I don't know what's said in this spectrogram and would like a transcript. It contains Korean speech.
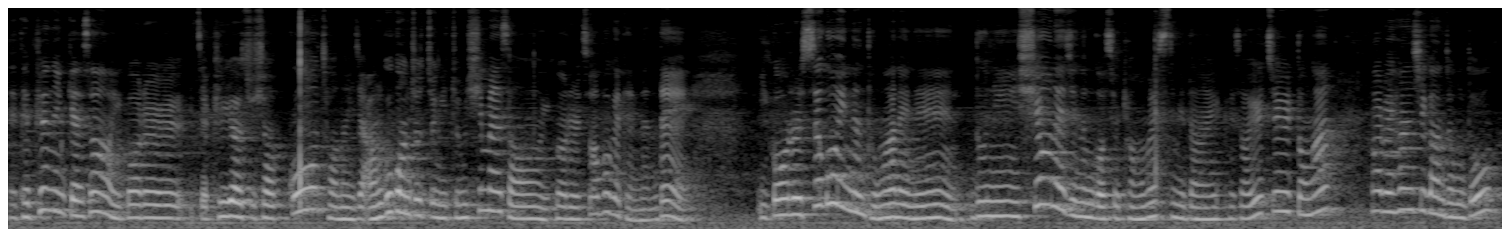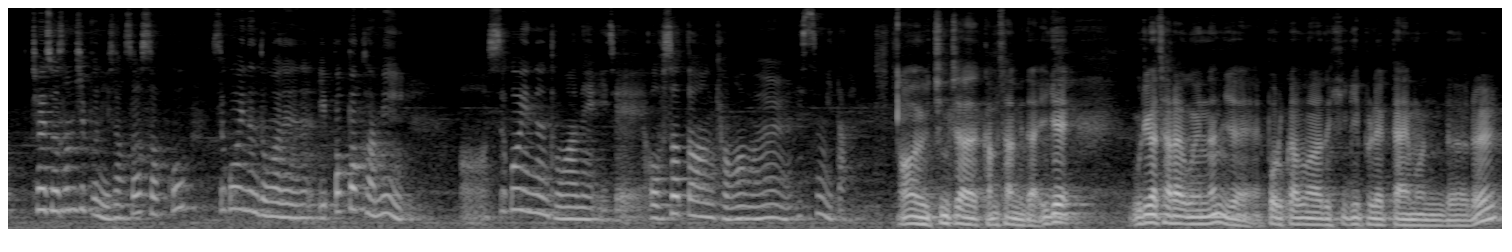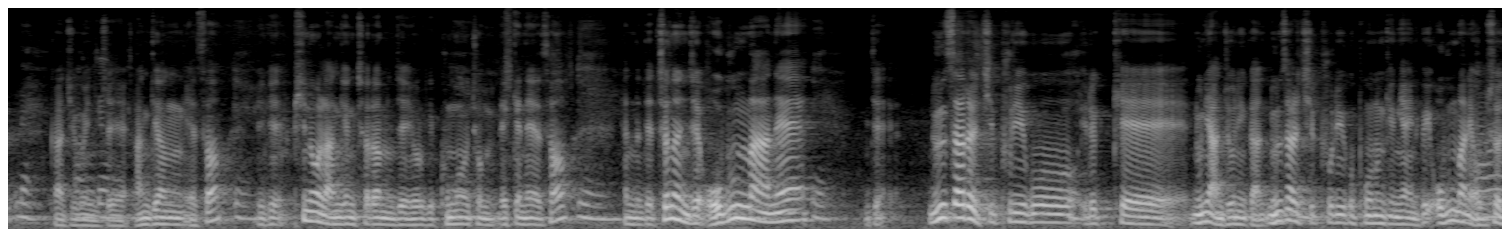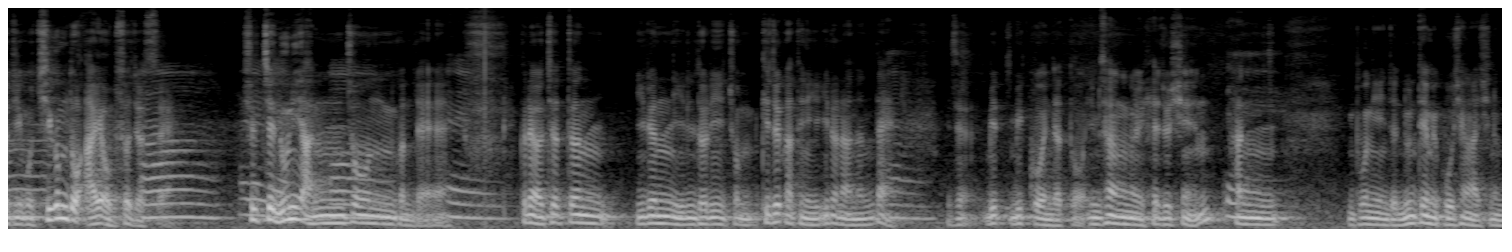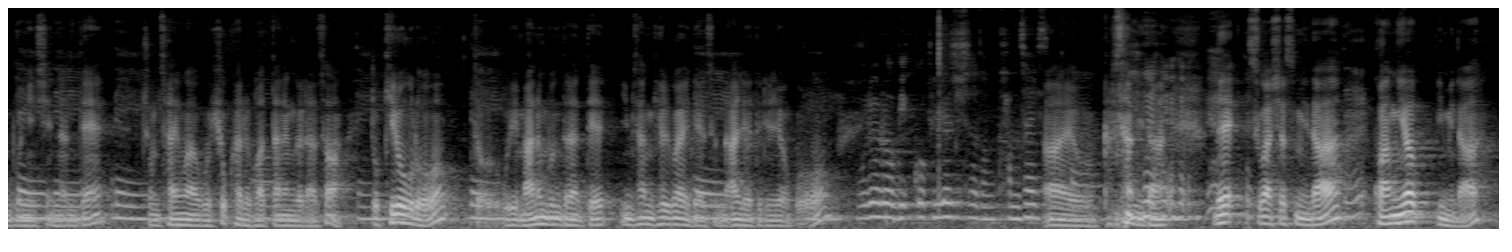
네, 대표님께서 이거를 이제 빌려주셨고 저는 이제 안구 건조증이 좀 심해서 이거를 써보게 됐는데 이거를 쓰고 있는 동안에는 눈이 시원해지는 것을 경험했습니다. 그래서 일주일 동안 하루에 1시간 정도 최소 30분 이상 썼었고 쓰고 있는 동안에는 이 뻑뻑함이 어, 쓰고 있는 동안에 이제 없었던 경험을 했습니다. 어유 진짜 감사합니다. 이게 우리가 잘 알고 있는 이제 보르카바드 희귀 블랙 다이아몬드를 네. 가지고 안경 이제 좀. 안경에서 예. 이게 피놀 안경처럼 이제 이렇게 구멍을 좀 몇 개 내서 예. 했는데 저는 이제 5분 만에 예. 이제 눈살을 찌푸리고 예. 이렇게 눈이 안 좋으니까 눈살 찌푸리고 보는 경향이 거의 5분 만에 아. 없어지고 지금도 아예 없어졌어요. 아, 실제. 눈이 안 아. 좋은 건데 네. 그래 어쨌든 이런 일들이 좀 기적 같은 일이 일어났는데 아. 이제 믿, 믿고 이제 또 임상을 해주신 네. 한 분이 이제 눈 때문에 고생하시는 네, 분이시는데 네, 네. 좀 사용하고 효과를 아, 봤다는 거라서 네. 또 기록으로 또 네. 우리 많은 분들한테 임상 결과에 대해서 네. 알려드리려고 네, 무료로 믿고 빌려주셔서 너무 감사했습니다. 아유 감사합니다. 네 수고하셨습니다. 네. 광엽입니다.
